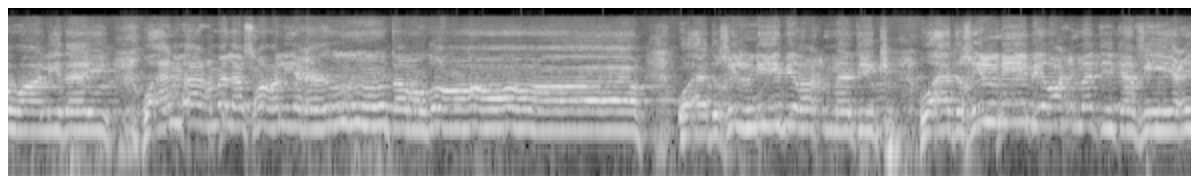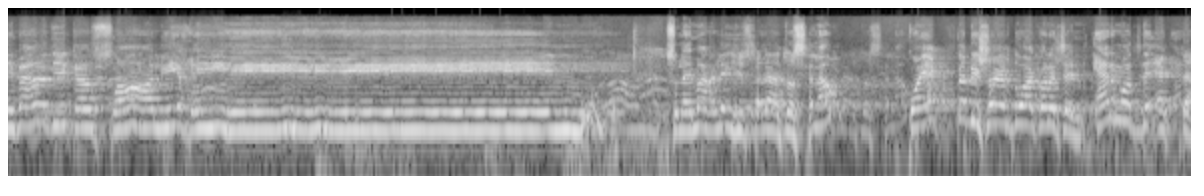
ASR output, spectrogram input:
والدي وأن أعمل صالحا ترضاه وأدخلني برحمتك وأدخلني برحمتك في عبادك الصالحين সুলাইমান আলাইহিস সালাতু সালাম কয়েকটা বিষয়ের দোয়া করেছেন এর মধ্যে একটা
